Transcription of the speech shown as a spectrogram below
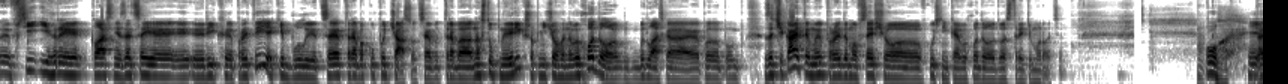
е, всі ігри класні за цей е, рік пройти, які були, це треба купу часу. Це треба наступний рік, щоб нічого не виходило. Будь ласка, е, зачекайте, ми пройдемо все, що вкусненьке виходило у 23-му році. Ух, я,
